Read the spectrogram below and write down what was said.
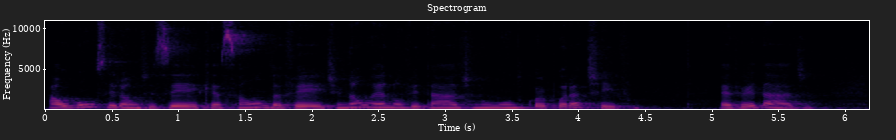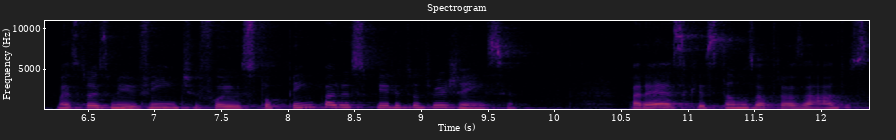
Alguns irão dizer que essa onda verde não é novidade no mundo corporativo. É verdade, mas 2020 foi o estopim para o espírito de urgência Parece que estamos atrasados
